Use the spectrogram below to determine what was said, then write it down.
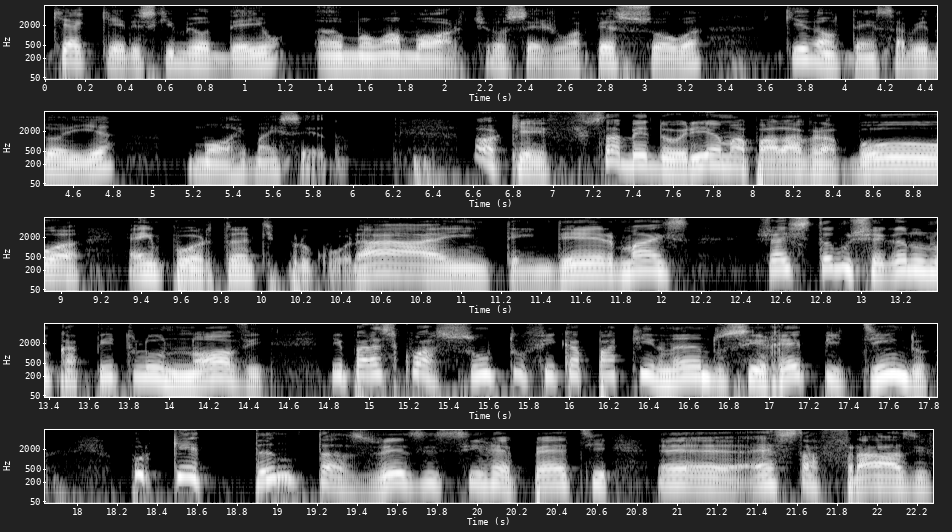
que aqueles que me odeiam amam a morte, ou seja, uma pessoa que não tem sabedoria morre mais cedo. Ok, sabedoria é uma palavra boa, é importante procurar e entender, mas já estamos chegando no capítulo 9 e parece que o assunto fica patinando, se repetindo. Por que tantas vezes se repete é, esta frase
